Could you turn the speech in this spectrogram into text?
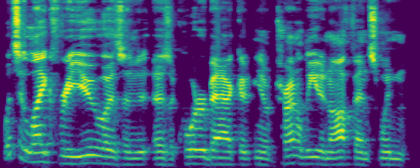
What's it like for you as a as a quarterback? You know, trying to lead an offense when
